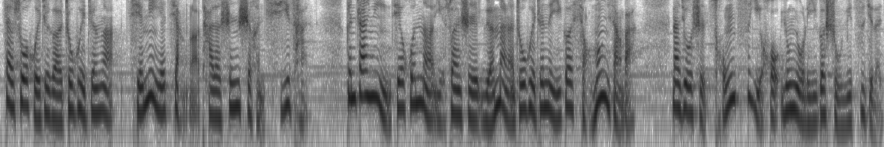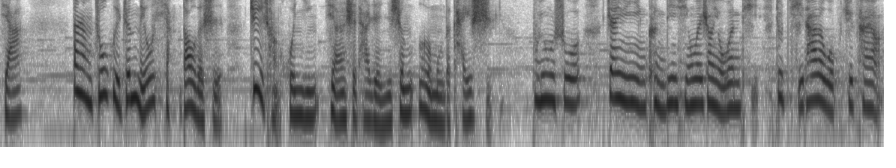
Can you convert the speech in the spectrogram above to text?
再说回这个周慧珍啊，前面也讲了她的身世很凄惨，跟詹云颖结婚呢，也算是圆满了周慧珍的一个小梦想吧，那就是从此以后拥有了一个属于自己的家。但让周慧珍没有想到的是，这场婚姻竟然是她人生噩梦的开始。不用说，詹云颖肯定行为上有问题，就其他的我不去猜啊。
